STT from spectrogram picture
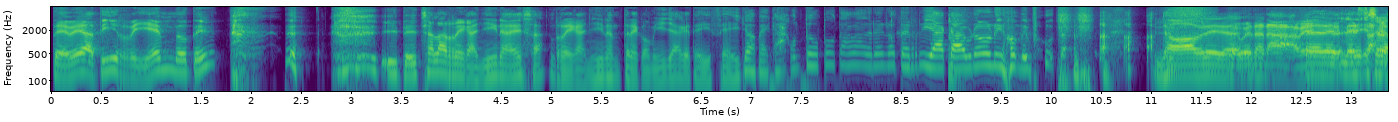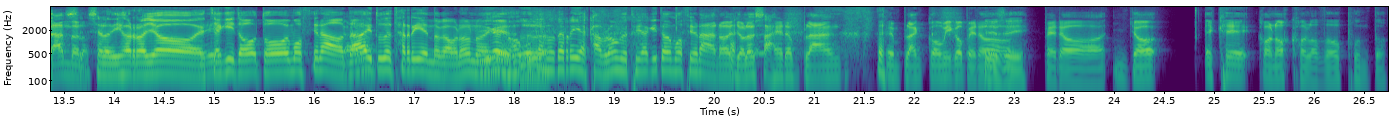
te ve a ti riéndote y te echa la regañina esa, regañina entre comillas, que te dice: Y yo me cago en tu puta madre, no te rías, cabrón, hijo de puta. No, hombre. Pero bueno, nada, a Eh, ver, le- exagerándolo. Se, se lo dijo rollo, estoy aquí todo, todo emocionado, tal, Claro. y tú te estás riendo, cabrón. ¿no? Que- puta, no te rías, cabrón, que estoy aquí todo emocionado. No, yo lo exagero en plan, en plan cómico, pero, Sí, sí. pero yo es que conozco los dos puntos.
